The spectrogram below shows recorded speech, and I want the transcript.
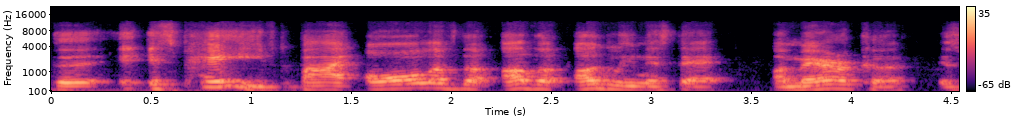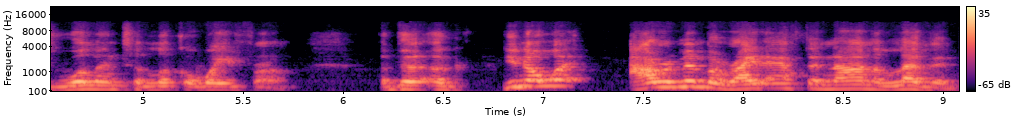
the it's paved by all of the other ugliness that America is willing to look away from. The uh, you know what I remember right after 9/11,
